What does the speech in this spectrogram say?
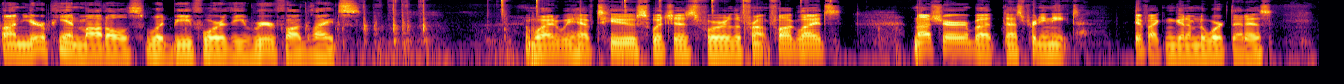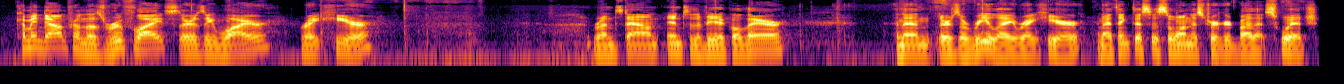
on European models would be for the rear fog lights. Why do we have two switches for the front fog lights? Not sure, but that's pretty neat. If I can get them to work, that is. Coming down from those roof lights, there's a wire right here. Runs down into the vehicle there. And then there's a relay right here. And I think this is the one that's triggered by that switch.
